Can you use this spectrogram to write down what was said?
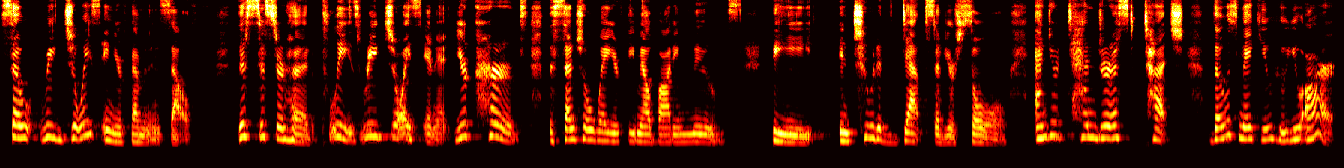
So rejoice in your feminine self. This sisterhood, please rejoice in it. Your curves, the sensual way your female body moves, the intuitive depths of your soul, and your tenderest touch, those make you who you are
